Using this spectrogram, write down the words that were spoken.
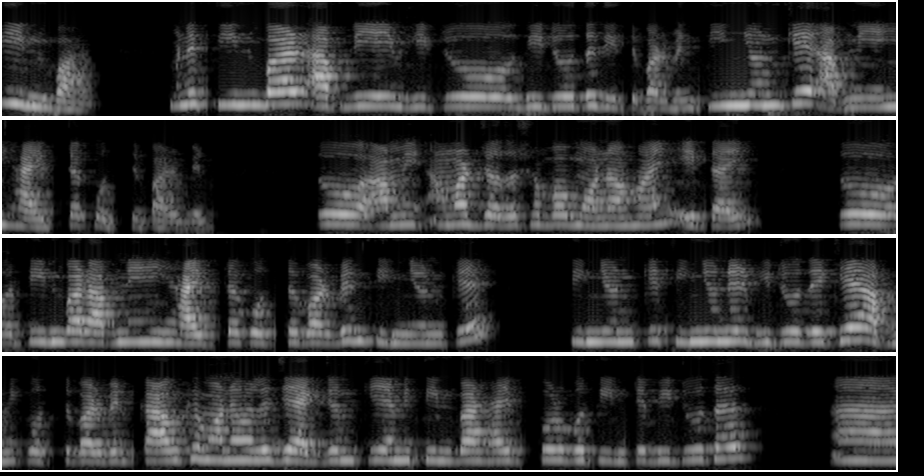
তিনবার। মানে তিনবার আপনি এই ভিডিও ভিডিওতে দিতে পারবেন। তিনজনকে আপনি এই হাইপটা করতে পারবেন। তো আমি আমার যত সম্ভব মনে হয় এটাই। তো তিনবার আপনি এই হাইপটা করতে পারবেন তিনজনকে। তিনজনকে তিনজনের ভিডিও দেখে আপনি করতে পারবেন। কাউকে মনে হলে যে একজনকে আমি তিনবার হাইপ করব তিনটে ভিডিওতে আহ,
